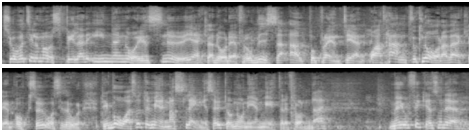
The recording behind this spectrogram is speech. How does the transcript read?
Så jag var till och med och spelade in en gång i en snöig jäkla dag där för att visa allt på pränt igen. Och att han förklarar verkligen också hur var situationen. Det var alltså inte meningen, man slänger sig utav om någon är en meter ifrån dig. Men jag fick en sån där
